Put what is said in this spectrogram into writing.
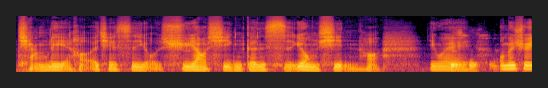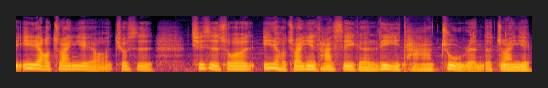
强烈哈，而且是有需要性跟实用性哈。因为我们学医疗专业哦，就是其实说医疗专业它是一个利他助人的专业，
